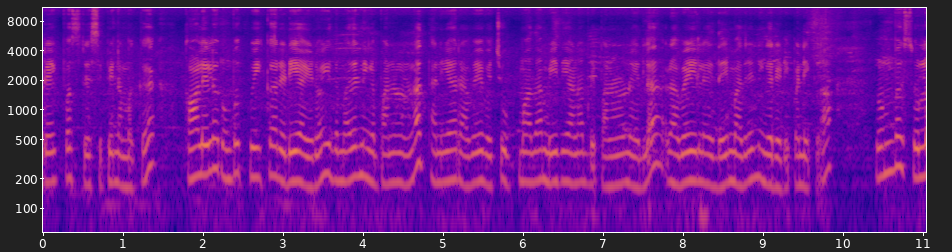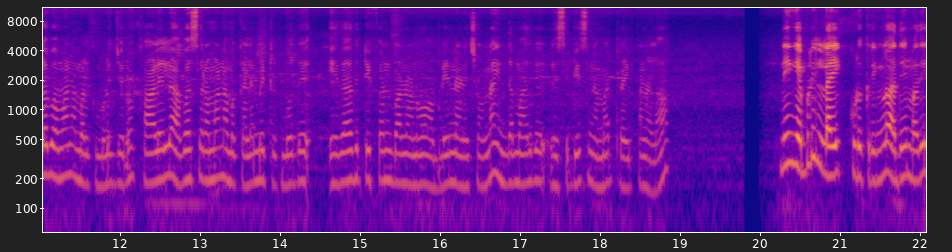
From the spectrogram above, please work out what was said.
பிரேக்ஃபாஸ்ட் ரெசிபி நமக்கு. காலையில் ரொம்ப குயிக்காக ரெடி ஆகிடும் இது மாதிரி நீங்கள் பண்ணணுன்னா தனியாக ரவையை வச்சு உப்புமா தான் மீதியான அப்படி பண்ணணும்னு இல்லை. ரவையில் இதே மாதிரி நீங்கள் ரெடி பண்ணிக்கலாம். ரொம்ப சுலபமாக நம்மளுக்கு முடிஞ்சிடும் காலையில் அவசரமாக நம்ம கிளம்பிட்டு இருக்கும்போது ஏதாவது டிஃபன் பண்ணணும் அப்படின்னு நினச்சோம்னா இந்த மாதிரி ரெசிபிஸ் நம்ம ட்ரை பண்ணலாம். நீங்கள் எப்படி லைக் கொடுக்குறீங்களோ அதே மாதிரி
